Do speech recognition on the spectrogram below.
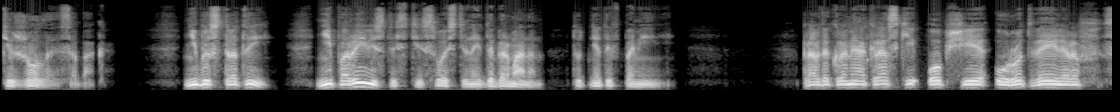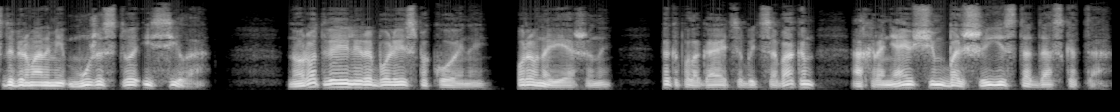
тяжелая собака. Ни быстроты, ни порывистости, свойственной доберманам, тут нет и в помине. Правда, кроме окраски, общее у ротвейлеров с доберманами мужество и сила. Но ротвейлеры более спокойны, уравновешены, как и полагается быть собакам, охраняющим большие стада скота.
